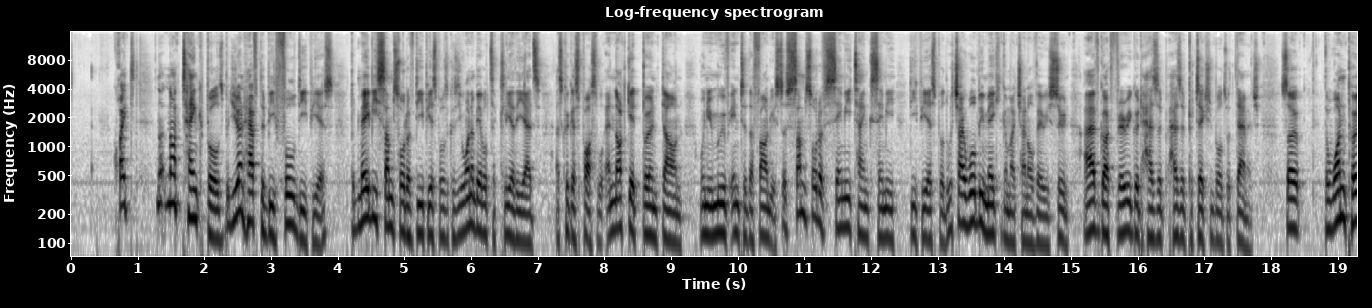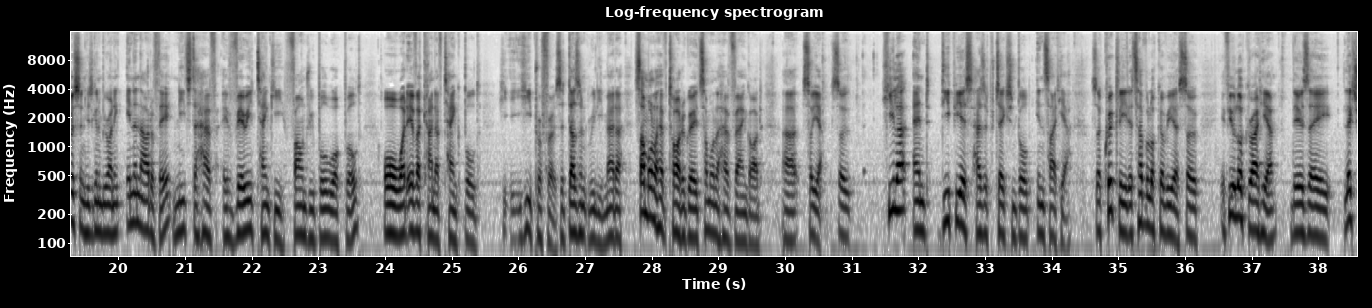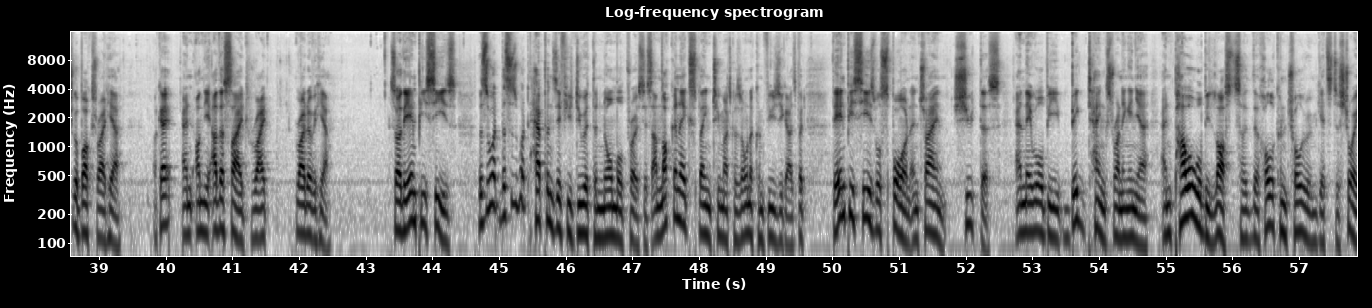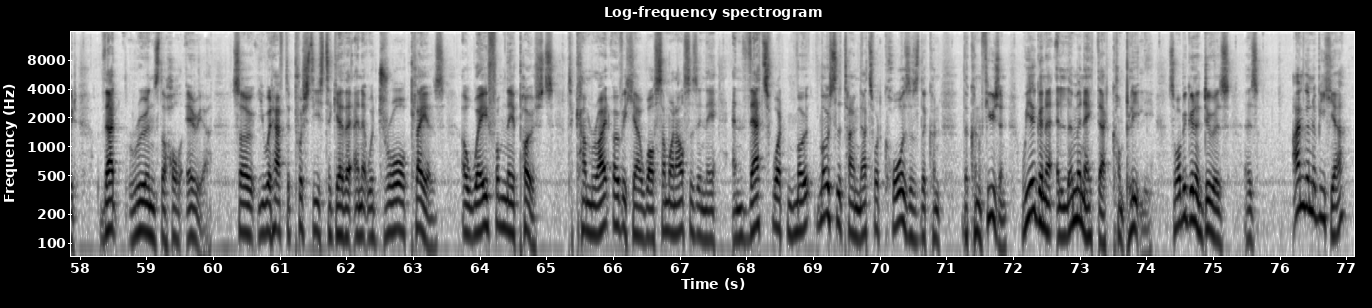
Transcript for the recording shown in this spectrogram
quite not not tank builds, but you don't have to be full DPS, but maybe some sort of DPS builds because you want to be able to clear the ads as quick as possible and not get burnt down when you move into the foundry. So some sort of semi-tank, semi-DPS build, which I will be making on my channel very soon. I have got very good hazard hazard protection builds with damage. So the one person who's going to be running in and out of there needs to have a very tanky foundry bulwark build or whatever kind of tank build he, he prefers. It doesn't really matter. Someone will have tardigrade, someone will have vanguard. Uh, so yeah, so healer and DPS hazard protection build inside here. So quickly, let's have a look over here. So if you look right here, there's a electrical box right here. Okay, and on the other side, right, right over here. So the NPCs, this is what this is what happens if you do it the normal process. I'm not going to explain too much because I don't want to confuse you guys, but the NPCs will spawn and try and shoot this, and there will be big tanks running in here, and power will be lost, so the whole control room gets destroyed. That ruins the whole area. So you would have to push these together and it would draw players away from their posts to come right over here while someone else is in there and that's what mo most of the time that's what causes the con the confusion we are going to eliminate that completely so what we're going to do is is i'm going to be here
